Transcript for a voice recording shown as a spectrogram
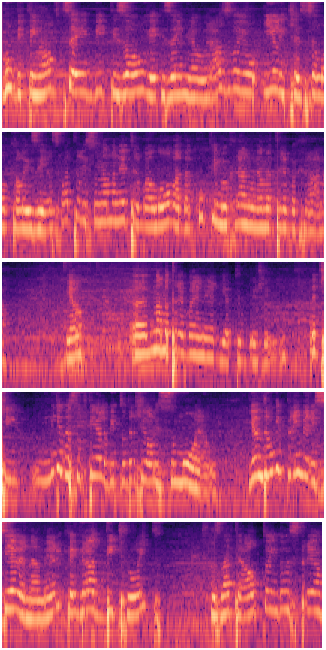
gubiti novce i biti za uvijek zemlja u razvoju ili će se lokalizirati. Shvatili su nama ne treba lova da kupimo hranu, nama treba hrana. Jel? E, nama treba energija tu gdje živimo. Znači, nije da su htjeli biti održivi, ali su morali. Jedan drugi primjer iz Sjeverne Amerike je grad Detroit, znate autoindustrija.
